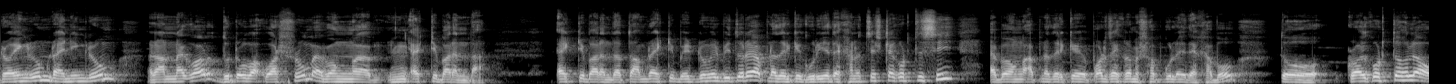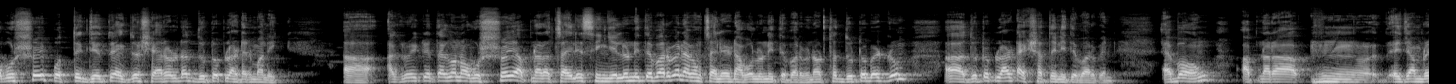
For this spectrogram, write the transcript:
drawing room dining room রান্নাঘর, দুটো ওয়াশরুম এবং একটি বারান্দা। একটি বারান্দা। তো আমরা একটি বেডরুমের ভিতরে আপনাদেরকে ঘুরিয়ে দেখানোর চেষ্টা করতেছি এবং আপনাদেরকে পর্যায়ক্রমে সবগুলোই দেখাবো। তো ক্রয় করতে হলে অবশ্যই প্রত্যেক, যেহেতু একজন শেয়ার হোল্ডার দুটো প্লাটের মালিক। আগ্রহী ক্রেতাগণ অবশ্যই আপনারা চাইলে সিঙ্গেলও নিতে পারবেন এবং চাইলে ডাবলও নিতে পারবেন। অর্থাৎ দুটো বেডরুম দুটো প্লাট একসাথে নিতে পারবেন। এবং আপনারা এই যে আমরা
